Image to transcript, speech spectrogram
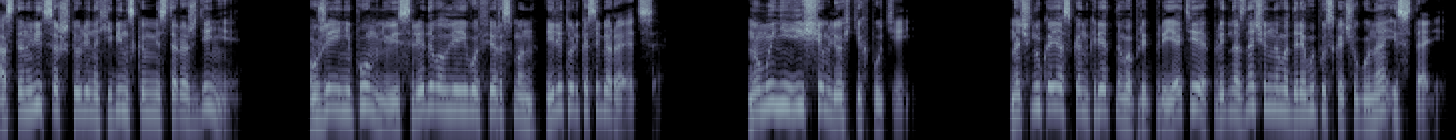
Остановиться, что ли, на хибинском месторождении? Уже и не помню, исследовал ли его Ферсман или только собирается. Но мы не ищем легких путей. Начну-ка я с конкретного предприятия, предназначенного для выпуска чугуна из стали.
